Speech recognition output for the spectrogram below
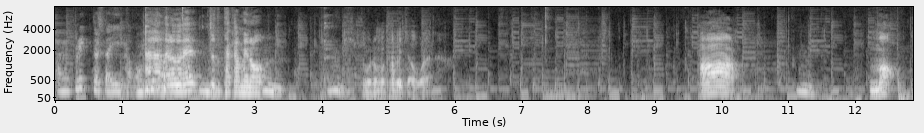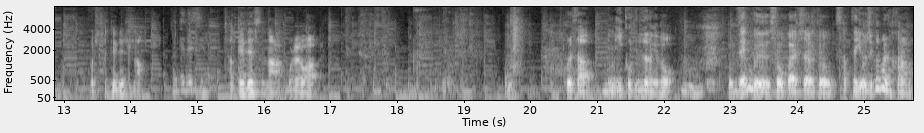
あのプリッとしたいいかもああ、なるほどね。うんちょっと高めの。うんうん俺も食べちゃおう、これ。ああ、うんうまっ。これ酒ですな。酒ですよ酒ですな、これは。これさ、うん今1個気づいたんだけど、うんこれ全部紹介したら今日撮影4時間ぐらいかかな。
